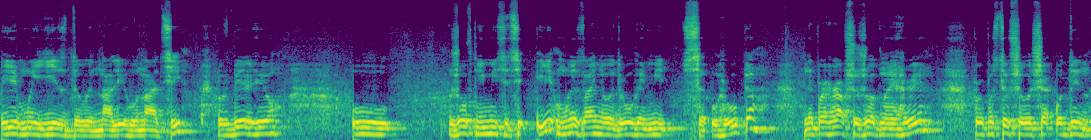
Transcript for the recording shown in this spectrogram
І ми їздили на Лігу націй в Бельгію у жовтні місяці, і ми зайняли друге місце у групі, не програвши жодної гри, пропустивши лише один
